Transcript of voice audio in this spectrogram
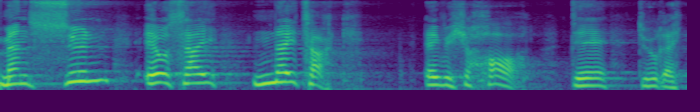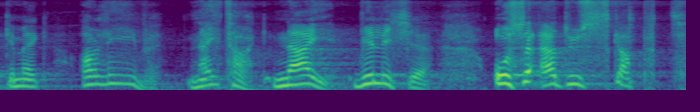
Men synd er å si nei takk. Jeg vil ikke ha det du rekker meg av liv. Nei takk. Nei, vil ikke. Og så er du skapt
